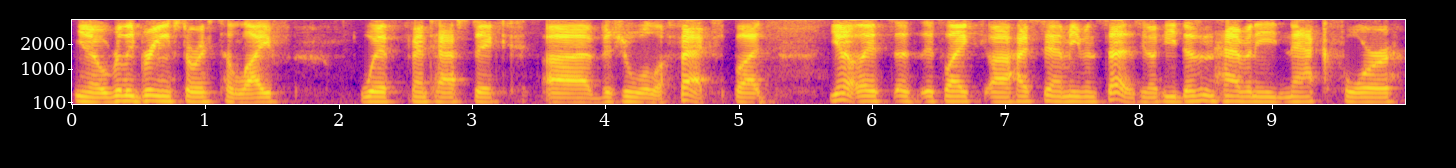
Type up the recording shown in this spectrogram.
you know, really bringing stories to life with fantastic uh, visual effects. But you know, it's it's like uh, Sam even says, you know, he doesn't have any knack for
